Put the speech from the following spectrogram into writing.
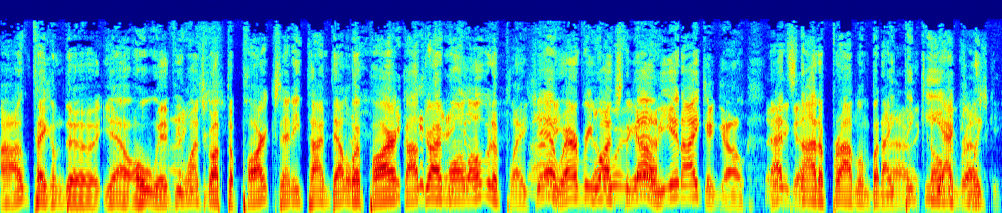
I'll take him to yeah. Oh, if nice. he wants to go up to parks anytime, Delaware Park, I'll drive him all over the place. Yeah, wherever he Delaware, wants to go, yeah. he and I can go. There That's go. not a problem. But I think right. he actually,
